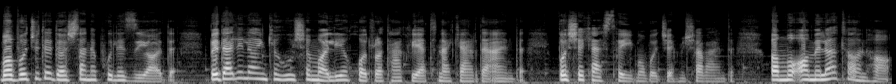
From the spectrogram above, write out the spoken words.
با وجود داشتن پول زیاد به دلیل اینکه هوش مالی خود را تقویت نکرده اند با شکست هایی مواجه می شوند و معاملات آنها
